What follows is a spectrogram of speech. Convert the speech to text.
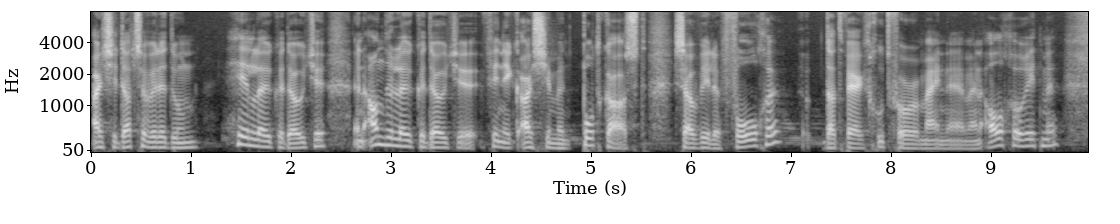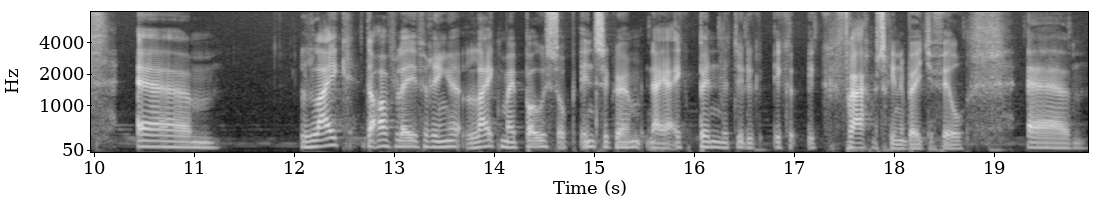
Als je dat zou willen doen, Heel leuk cadeautje. Een ander leuk cadeautje vind ik als je mijn podcast zou willen volgen. Dat werkt goed voor mijn, uh, mijn algoritme. Um, like de afleveringen. Like mijn posts op Instagram. Nou ja, ik ben natuurlijk. Ik, ik vraag misschien een beetje veel. Um,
